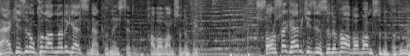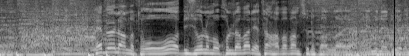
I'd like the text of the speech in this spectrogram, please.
Herkesin okul anları gelsin aklına istedim. Hababam sınıfıyla. Sorsak herkesin sınıfı Hababam sınıfı değil mi ya? Hep öyle anlatıyor. Oo biz oğlum okulda var ya tam Hababam sınıfı Allah yani yemin ediyorum.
